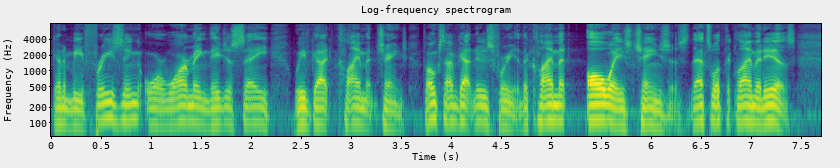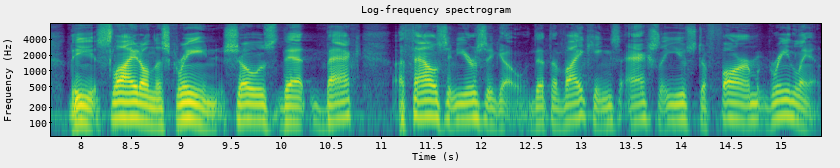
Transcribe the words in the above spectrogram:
going to be freezing or warming, they just say we've got climate change. Folks, I've got news for you. The climate always changes. That's what the climate is. The slide on the screen shows that back a thousand years ago, that the Vikings actually used to farm Greenland.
